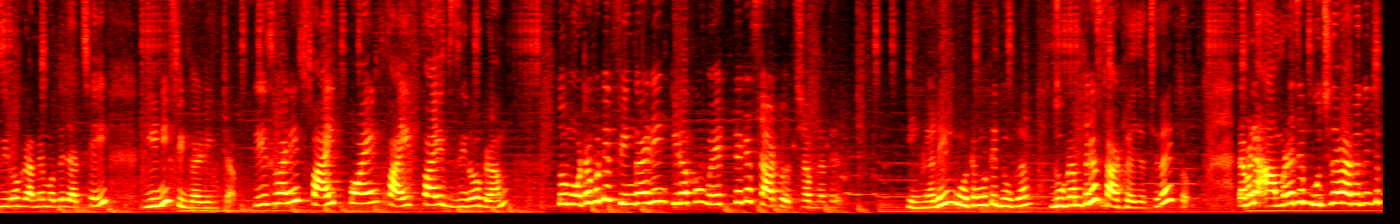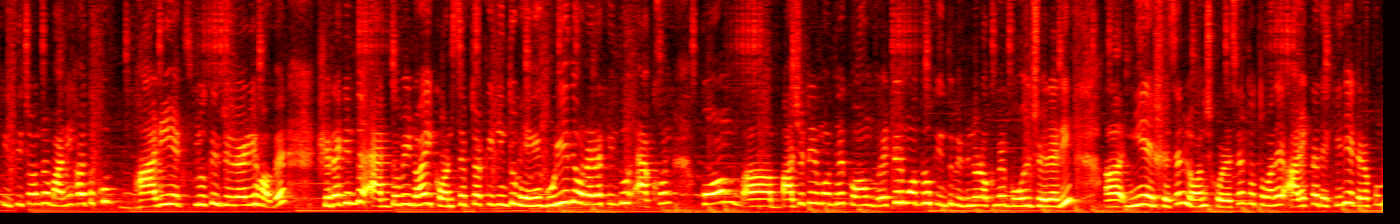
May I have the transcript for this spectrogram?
zero গ্রামের মধ্যে যাচ্ছে এই গিনি ফিঙ্গার রিংটা this one is five point five five zero gram তো মোটামুটি ফিঙ্গার রিং কীরকম ওয়েট থেকে স্টার্ট হচ্ছে আপনাদের? ফিঙ্গারিং মোটামুটি দু গ্রাম দু গ্রাম থেকে স্টার্ট হয়ে যাচ্ছে, তাই তো? তার মানে আমরা যে বুঝলাম এতদিন যে পিসি চন্দ্র মানি হয়তো খুব ভারী এক্সক্লুসিভ জুয়েলারি হবে, সেটা কিন্তু একদমই নয়। কনসেপ্টটাকে কিন্তু ভেঙে গুড়িয়ে দিয়ে ওনারা কিন্তু এখন কম বাজেটের মধ্যে, কম ওয়েটের মধ্যেও কিন্তু বিভিন্ন রকমের গোল্ড জুয়েলারি নিয়ে এসেছেন লঞ্চ করেছেন। তো তোমাদের আরেকটা দেখিয়ে দিই, এটা এরকম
